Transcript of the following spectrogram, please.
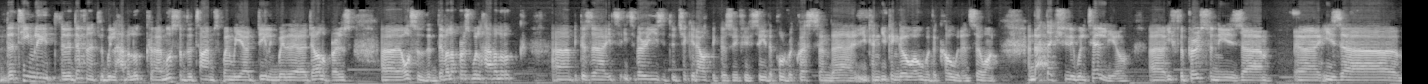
the team lead uh, definitely will have a look. Uh, most of the times when we are dealing with uh, developers, uh, also the developers will have a look. Uh, because uh, it's it's very easy to check it out because if you see the pull requests and uh, you can you can go over the code and so on, and that actually will tell you uh, if the person is um, uh, is uh,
